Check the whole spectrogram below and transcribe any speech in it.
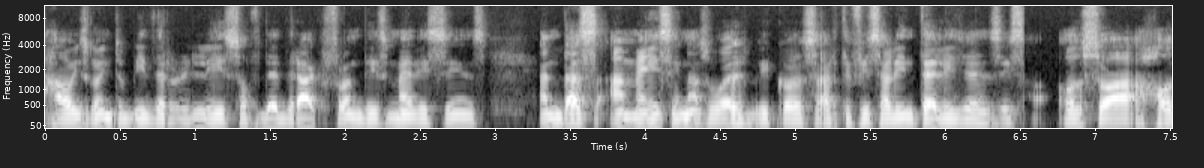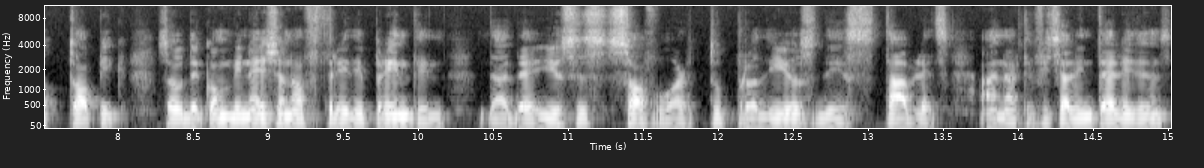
how is going to be the release of the drug from these medicines. And that's amazing as well because artificial intelligence is also a hot topic. So the combination of 3D printing that uh, uses software to produce these tablets and artificial intelligence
